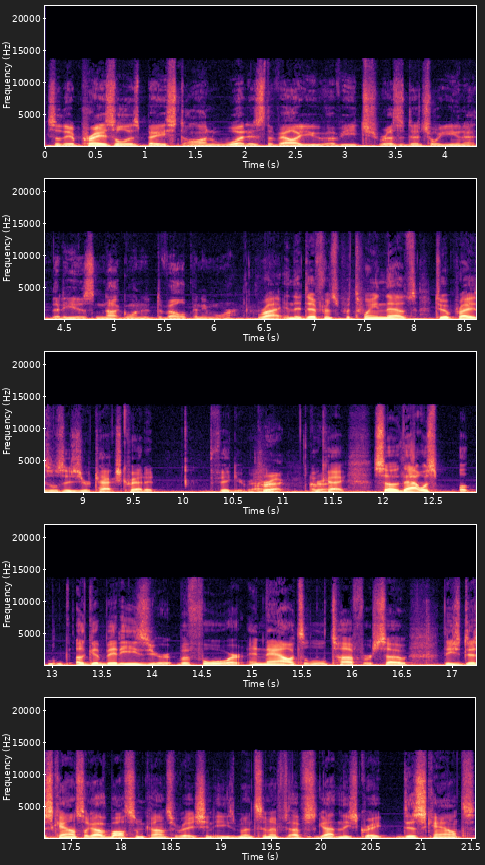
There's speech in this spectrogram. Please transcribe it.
So the appraisal is based on what is the value of each residential unit that he is not going to develop anymore. Right, and the difference between those two appraisals is your tax credit figure, right? Correct. Okay, so that was a, a, good bit easier before, and now it's a little tougher. So these discounts, like I've bought some conservation easements, and I've, I've gotten these great discounts,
